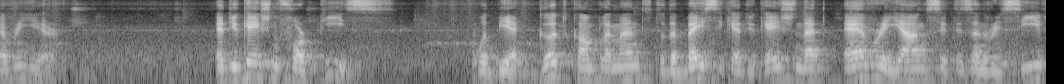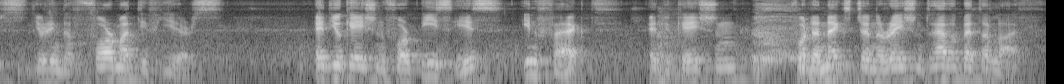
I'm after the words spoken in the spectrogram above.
every year. Education for peace would be a good complement to the basic education that every young citizen receives during the formative years. Education for peace is, in fact, education for the next generation to have a better life.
